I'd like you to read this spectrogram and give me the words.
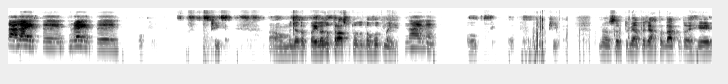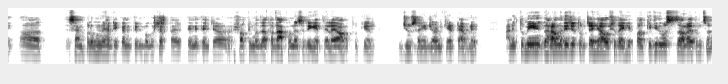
चाला येतंय फिरा येतंय. Okay okay. ठीक आहे. अं, म्हणजे आता पहिला जो त्रास होत होता तो होत नाहीये? नाही नाही. Okay okay okay. ठीक आहे. सर तुम्ही आता जे हातात दाखवताय हे सॅम्पल म्हणून ह्या ठिकाणी तुम्ही बघू शकताय. त्यांनी त्यांच्या शॉपिंगमध्ये आता दाखवण्यासाठी घेतलेलं आहे. ऑर्थो केअर ज्यूस आणि जॉईंट केअर टॅबलेट. आणि तुम्ही घरामध्ये जे तुमचं हे औषध आहे हे प- किती दिवस चालू आहे तुमचं?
